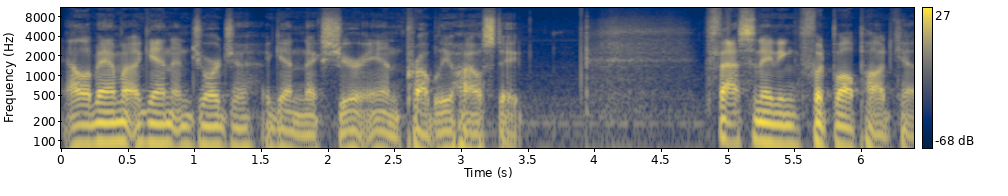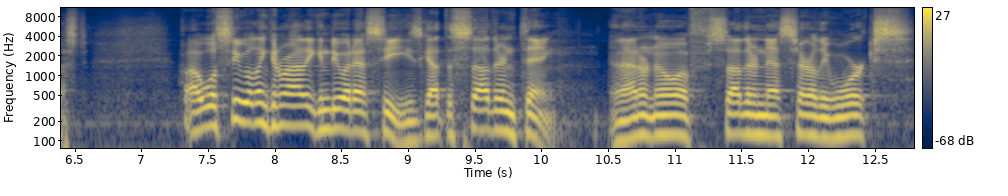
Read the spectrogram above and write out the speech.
Alabama again, and Georgia again next year, and probably Ohio State. Fascinating football podcast. Uh, we'll see what Lincoln Riley can do at SC. He's got the Southern thing. And I don't know if Southern necessarily works.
